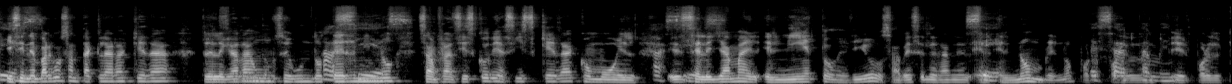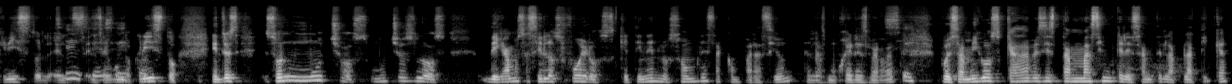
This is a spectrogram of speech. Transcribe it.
y sin embargo, Santa Clara queda relegada a un segundo término. San Francisco de Asís queda como el, eh, se le llama el, nieto de Dios, a veces le dan el, nombre, ¿no? Por, por, el, por el Cristo, el, segundo Cristo. Entonces, son muchos, muchos los, digamos así, los fueros que tienen los hombres a comparación de las mujeres, ¿verdad? Pues amigos, cada vez está más interesante la plática.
